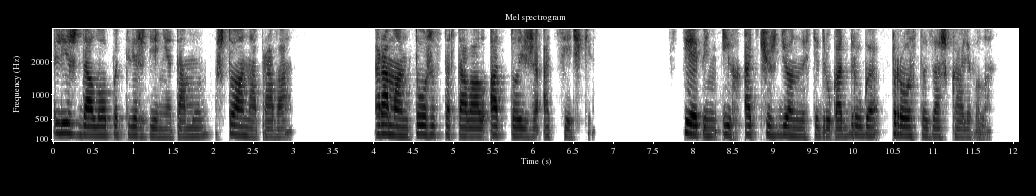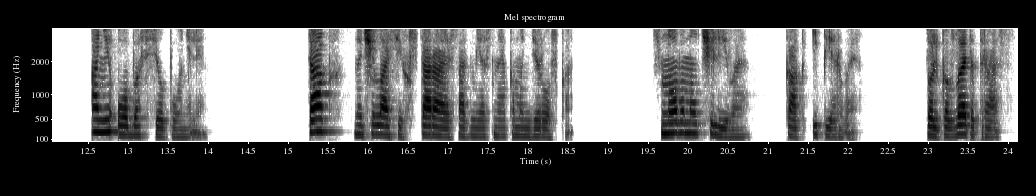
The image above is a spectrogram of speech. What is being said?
лишь дало подтверждение тому, что она права. Роман тоже стартовал от той же отсечки. Степень их отчужденности друг от друга просто зашкаливала. Они оба все поняли. Так началась их вторая совместная командировка. Снова молчаливая, как и первая. Только в этот раз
